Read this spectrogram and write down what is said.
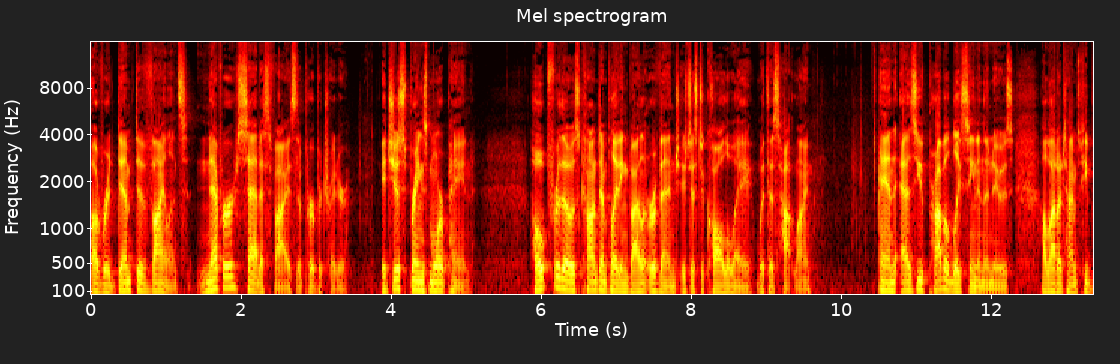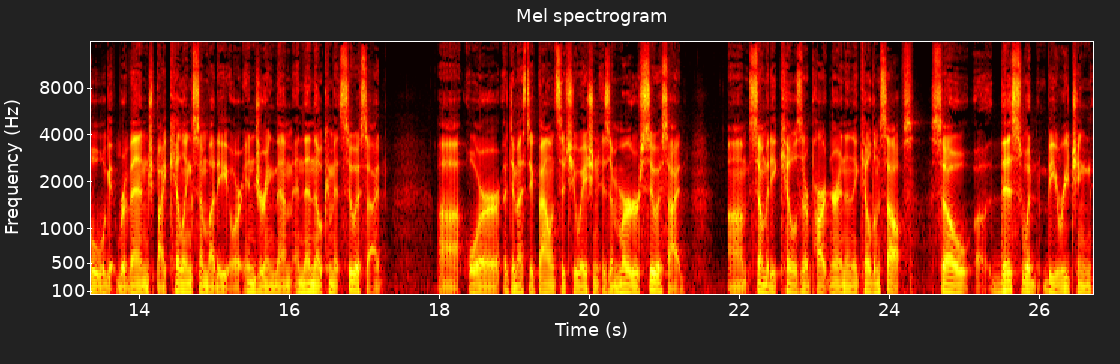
of redemptive violence never satisfies the perpetrator. It just brings more pain. Hope for those contemplating violent revenge is just a call away with this hotline. And as you've probably seen in the news, a lot of times people will get revenge by killing somebody or injuring them, and then they'll commit suicide. Uh, or a domestic violence situation is a murder suicide. Um, somebody kills their partner and then they kill themselves. So uh, this would be reaching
